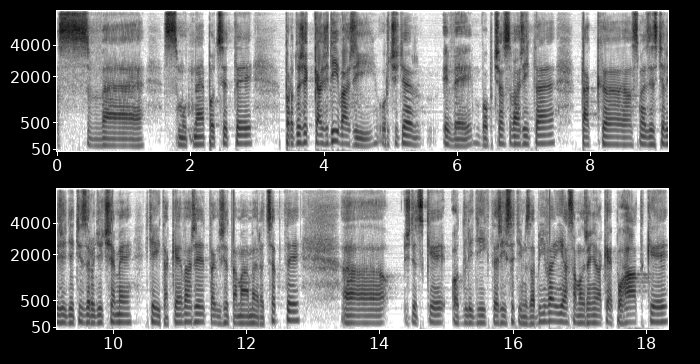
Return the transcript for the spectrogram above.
své smutné pocity, protože každý vaří, určitě i vy občas vaříte, tak jsme zjistili, že děti s rodičemi chtějí také vařit, takže tam máme recepty vždycky od lidí, kteří se tím zabývají a samozřejmě také pohádky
